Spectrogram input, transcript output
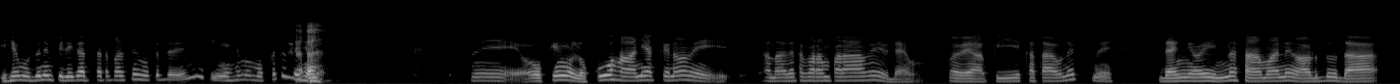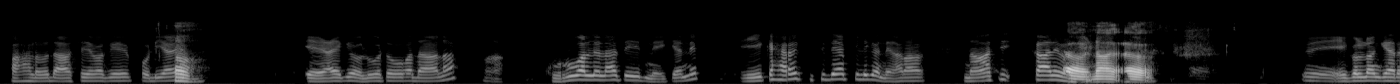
එහෙ මුදුනින් පිළිගත්තට පස්සේ මොකද වෙන්න? ඉතින් එහෙම මොකට දෙ මේ ඕකෙන් ලොකු හානියක් වෙනවා මේ අනාගත පරම්පරාවේ. දැම් ඔය අපි කතා වනෙත් මේ දැන් ඔය ඉන්න සාමාන්‍ය අවුරුදු දා පහලෝ දාසය වගේ පොඩිය ඒ අයගේ ඔළුවට ඕව දාලා කුරුවල් වෙලා තියන්නේ. කියන්නේ ඒක හැර කිසි දෙයක් පිළිගන්න අර නාසි කාලෙ ඒගොල්ලන්ගේ අර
